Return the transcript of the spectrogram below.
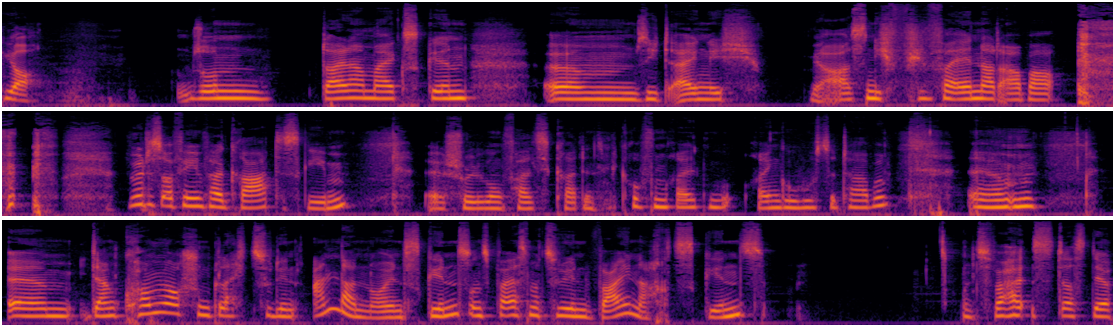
ja, so ein Dynamite Skin. Ähm, sieht eigentlich, ja, ist nicht viel verändert, aber wird es auf jeden Fall gratis geben. Äh, Entschuldigung, falls ich gerade ins Mikrofon reingehustet habe. Ähm, ähm, dann kommen wir auch schon gleich zu den anderen neuen Skins. Und zwar erstmal zu den Weihnachtsskins. Und zwar ist das der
